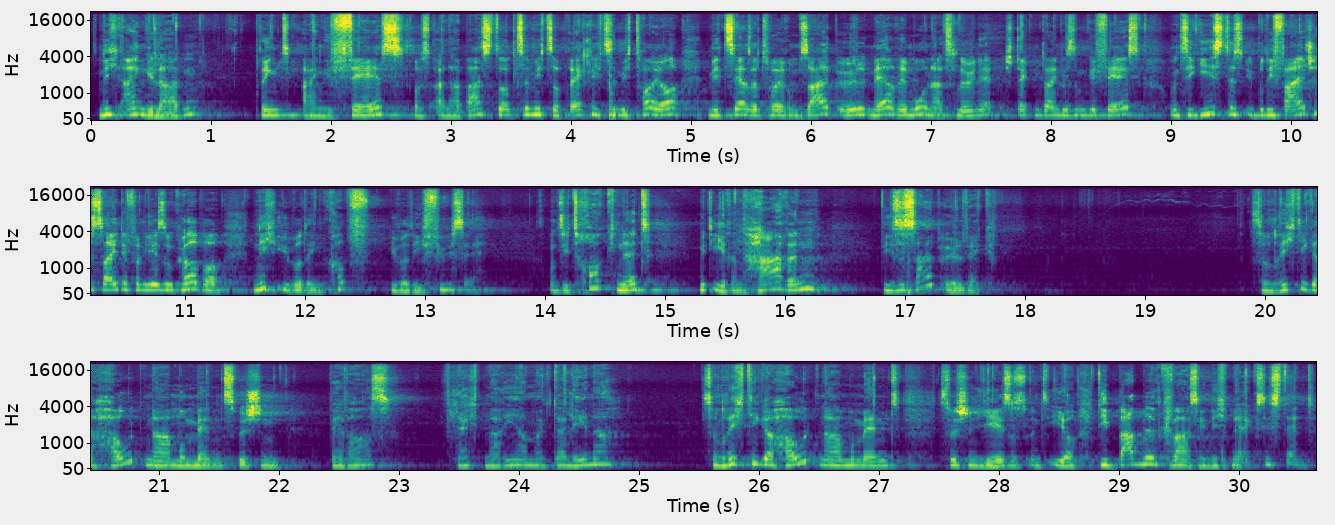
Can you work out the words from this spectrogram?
nicht eingeladen, bringt ein Gefäß aus Alabaster, ziemlich zerbrechlich, ziemlich teuer, mit sehr, sehr teurem Salböl. Mehrere Monatslöhne stecken da in diesem Gefäß und sie gießt es über die falsche Seite von Jesu Körper, nicht über den Kopf, über die Füße. Und sie trocknet mit ihren Haaren dieses Salböl weg. So ein richtiger hautnah Moment zwischen, wer war's? Vielleicht Maria Magdalena? So ein richtiger hautnah Moment zwischen Jesus und ihr. Die Bubble quasi nicht mehr existent.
